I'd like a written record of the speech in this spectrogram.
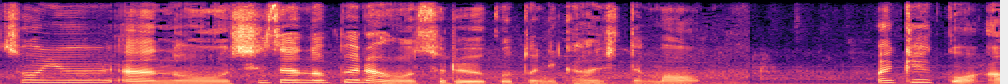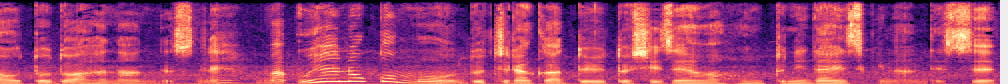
そういうあの自然のプランをすることに関しても、まあ、結構アウトドア派なんですね、まあ、上の子もどちらかというと自然は本当に大好きなんです。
